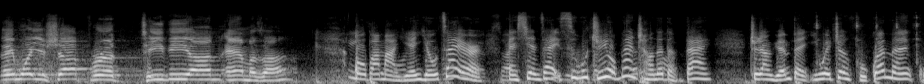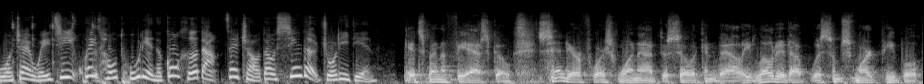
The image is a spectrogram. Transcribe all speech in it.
Same way you shop for a TV on Amazon. 奥巴马言犹在耳，但现在似乎只有漫长的等待。这让原本因为政府关门、国债危机灰头土脸的共和党，再找到新的着力点。It's been a fiasco. Send Air Force One out to Silicon Valley, load it up with some smart people,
